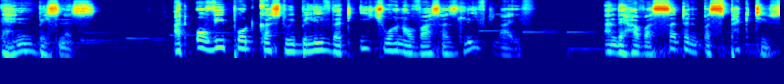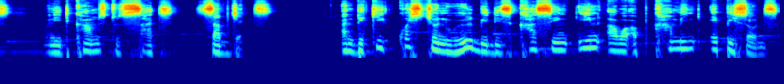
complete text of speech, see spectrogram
and business. At OV Podcast, we believe that each one of us has lived life and they have a certain perspectives when it comes to such subjects. And the key question we will be discussing in our upcoming episodes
